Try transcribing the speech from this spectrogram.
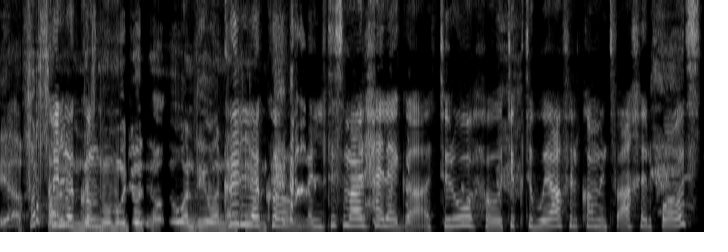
يا فرصة كلكم- موجوده 1 في 1 كلكم اللي تسمعوا الحلقة تروحوا تكتبوا يا في ال comment في آخر post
